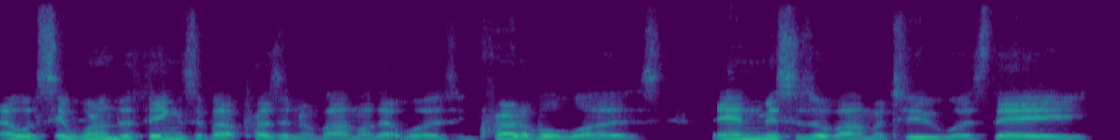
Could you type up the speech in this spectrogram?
I would say one of the things about President Obama that was incredible was, and Mrs. Obama too, was they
